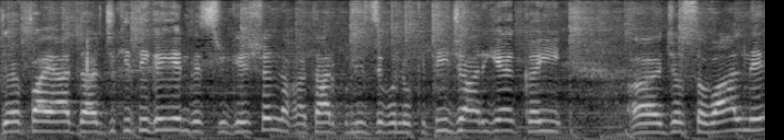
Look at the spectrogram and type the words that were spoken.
ਜੋ ਐਫ ਆਈ ਆਰ ਦਰਜ ਕੀਤੀ ਗਈ ਹੈ ਇਨਵੈਸਟੀਗੇਸ਼ਨ ਲਗਾਤਾਰ ਪੁਲਿਸ ਦੇ ਵੱਲੋਂ ਕੀਤੀ ਜਾ ਰਹੀ ਹੈ। ਕਈ ਜੋ ਸਵਾਲ ਨੇ,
